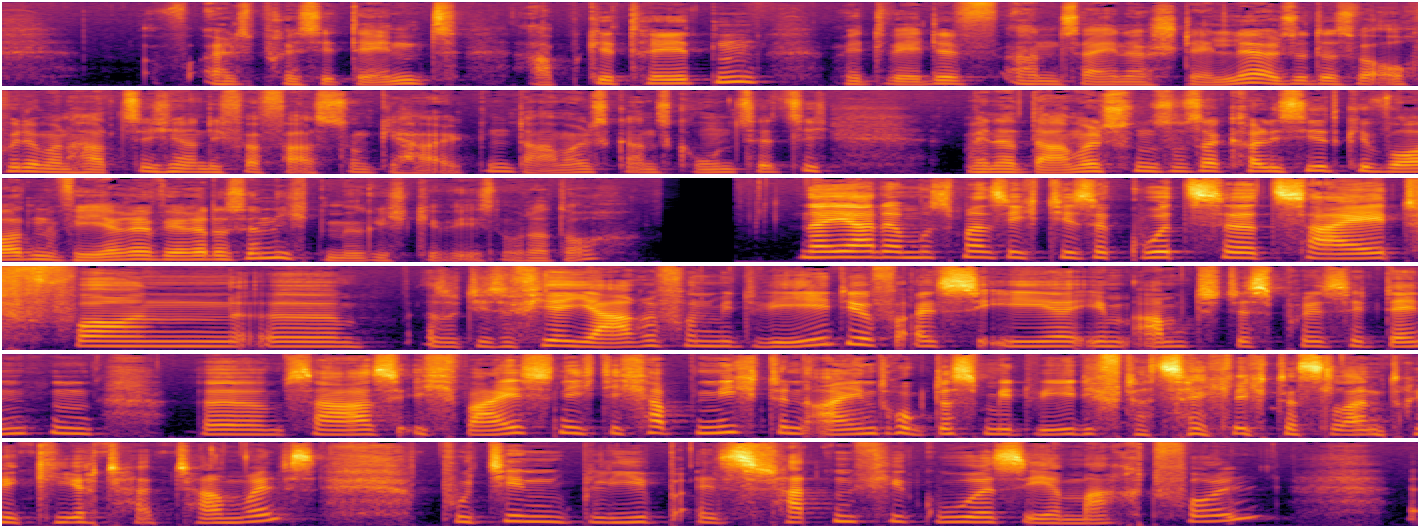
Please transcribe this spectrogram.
als Präsident abgetreten, Medvedev an seiner Stelle. Also das war auch wieder, man hat sich ja an die Verfassung gehalten, damals ganz grundsätzlich. Wenn er damals schon so sakralisiert geworden wäre, wäre das ja nicht möglich gewesen, oder doch? Naja, da muss man sich diese kurze Zeit von äh, also diese vier Jahre von Medvedev, als er im Amt des Präsidenten äh, saß, ich weiß nicht, ich habe nicht den Eindruck, dass Medvedev tatsächlich das Land regiert hat damals. Putin blieb als Schattenfigur sehr machtvoll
